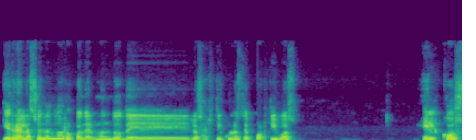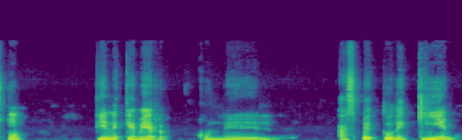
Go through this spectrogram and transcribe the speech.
Y relacionándolo con el mundo de los artículos deportivos, el costo tiene que ver con el aspecto de quién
